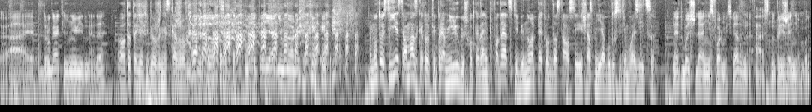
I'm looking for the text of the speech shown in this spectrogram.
А другая клиневидная, да? Вот это я тебе уже не скажу. Вот и я немного. Ну, то есть есть алмазы, которые ты прям не любишь, вот когда они попадаются тебе, но опять вот достался, и сейчас я буду с этим возиться. Но это больше, да, не с формой связано, а с напряжением вот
